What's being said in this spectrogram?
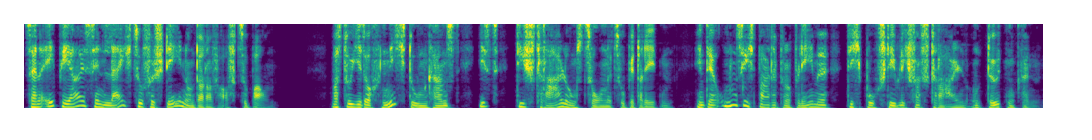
seine APIs sind leicht zu verstehen und darauf aufzubauen. Was du jedoch nicht tun kannst, ist die Strahlungszone zu betreten, in der unsichtbare Probleme dich buchstäblich verstrahlen und töten können.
